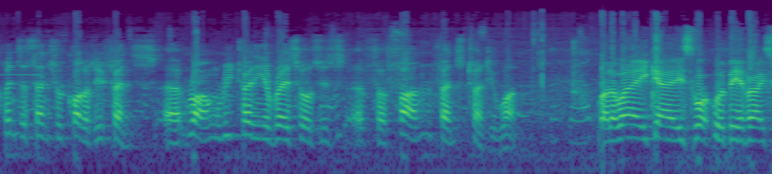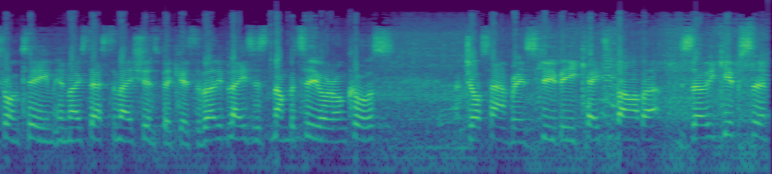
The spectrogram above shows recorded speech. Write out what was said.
quintessential quality fence. Uh, wrong, retraining of racehorses uh, for fun, fence 21. Well, away goes what would be a very strong team in most estimations because the Burley Blazers, number two, are on course. And Joss Hanbury and Scooby, Katie Barber, Zoe Gibson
